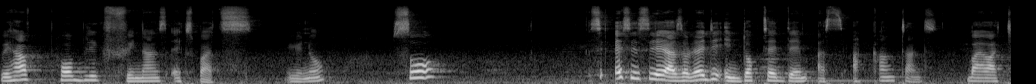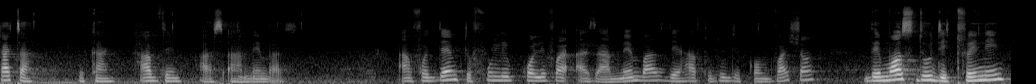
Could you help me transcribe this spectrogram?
we have public finance experts, you know. So ACCA has already inducted them as accountants. By our charter, we can have them as our members. And for them to fully qualify as our members, they have to do the conversion. They must do the training.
